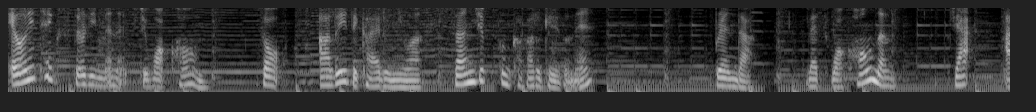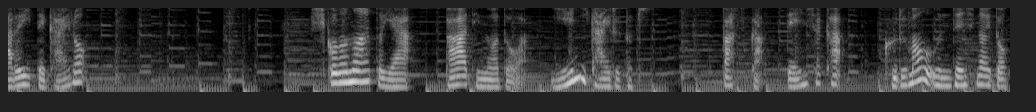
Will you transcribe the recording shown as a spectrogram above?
It only takes 30 minutes to walk home. そう、歩いて帰るには30分かかるけれどね。Brenda, let's walk home then. じゃあ、歩いて帰ろう。仕事の後やパーティーの後は家に帰るとき、バスか電車か車を運転しないと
